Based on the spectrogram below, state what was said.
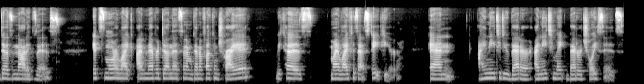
does not exist. It's more like I've never done this and I'm going to fucking try it because my life is at stake here. And I need to do better. I need to make better choices.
